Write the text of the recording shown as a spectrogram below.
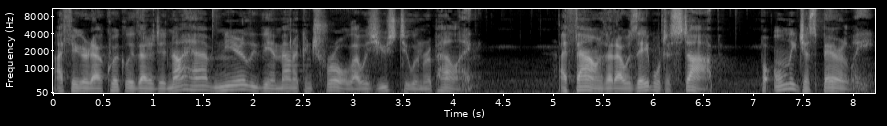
I figured out quickly that I did not have nearly the amount of control I was used to in rappelling. I found that I was able to stop but only just barely.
